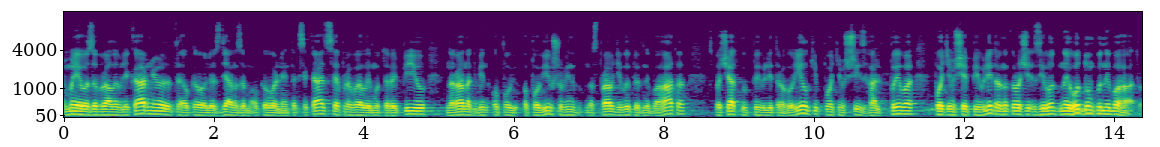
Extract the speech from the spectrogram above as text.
Ми його забрали в лікарню, алкоголь з діагнозом алкогольна інтоксикація, провели йому терапію. На ранок він опов- оповів, що він насправді випив небагато. Спочатку пів літра горілки, потім 6 гальп пива, потім ще пів літра. Ну, коротше, з його, на його думку, небагато.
